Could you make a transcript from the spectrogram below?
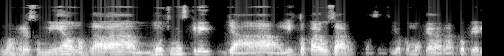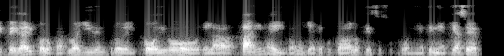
nos resumía o nos daba muchos scripts ya listos para usar, tan sencillo como que agarrar, copiar y pegar y colocarlo allí dentro del código de la página y bueno, ya ejecutaba lo que se suponía tenía que hacer.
